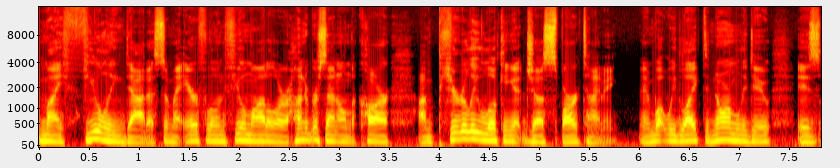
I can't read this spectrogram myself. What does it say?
my fueling data. So my airflow and fuel model are 100% on the car. I'm purely looking at just spark timing. And what we'd like to normally do is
